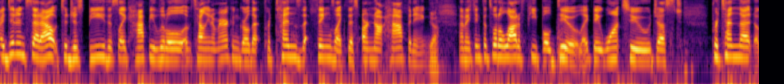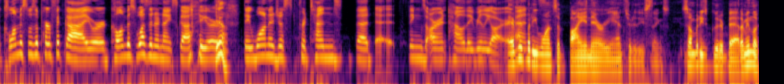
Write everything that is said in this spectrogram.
I didn't set out to just be this like happy little Italian American girl that pretends that things like this are not happening. Yeah. And I think that's what a lot of people do. Like they want to just pretend that Columbus was a perfect guy or Columbus wasn't a nice guy or Yeah. they want to just pretend that uh, things aren't how they really are. Everybody And- wants a binary answer to these things. Somebody's good or bad. I mean, look,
